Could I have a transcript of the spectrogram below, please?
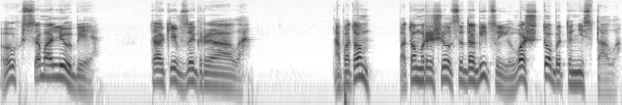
ух, самолюбие, так и взыграло. А потом, потом решился добиться ее во что бы то ни стало.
